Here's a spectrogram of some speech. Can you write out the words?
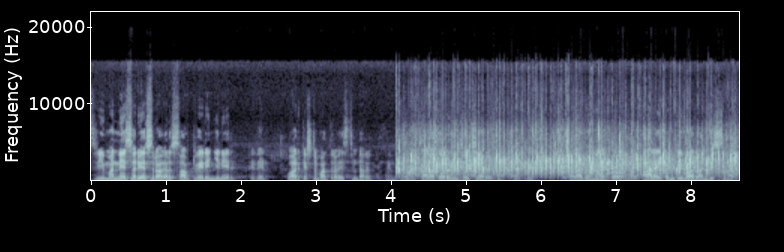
శ్రీ మన్నే సర్వేశ్వరరావు గారు సాఫ్ట్వేర్ ఇంజనీర్ వారు కృష్ణ పాత్ర వేస్తుంటారు. చాలా దూరం నుంచి వచ్చారు. వారికి ఆలయ కమిటీ వారు అందిస్తున్నారు.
